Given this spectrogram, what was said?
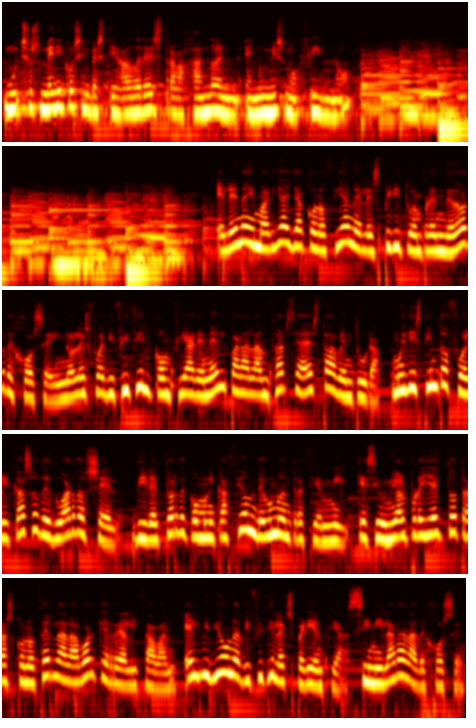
muchos médicos investigadores trabajando en, en un mismo fin. ¿no? Elena y María ya conocían el espíritu emprendedor de José y no les fue difícil confiar en él para lanzarse a esta aventura. Muy distinto fue el caso de Eduardo Schell, director de comunicación de Uno entre 100.000, que se unió al proyecto tras conocer la labor que realizaban. Él vivió una difícil experiencia, similar a la de José.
